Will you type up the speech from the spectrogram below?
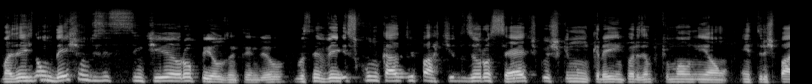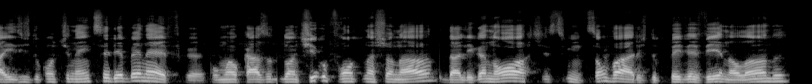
Mas eles não deixam de se sentir europeus, entendeu? Você vê isso com o caso de partidos eurocéticos que não creem, por exemplo, que uma união entre os países do continente seria benéfica, como é o caso do antigo Front Nacional, da Liga Norte, sim, são vários, do PVV na Holanda,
